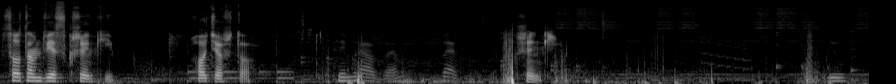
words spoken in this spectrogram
Są tam dwie skrzynki. Chociaż to. Tym razem wezmę skrzynki. Już.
